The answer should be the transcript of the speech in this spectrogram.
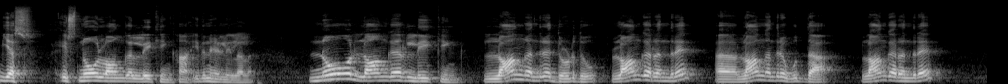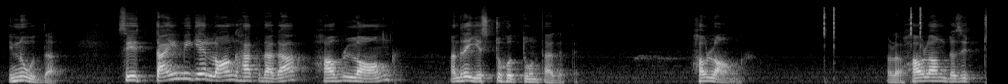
yes it's no longer leaking ಹಾಂ ಇದನ್ನು ಹೇಳಿಲ್ಲಲ್ಲ. ನೋ ಲಾಂಗರ್ ಲೀಕಿಂಗ್ ಲಾಂಗ್ ಅಂದರೆ ದೊಡ್ಡದು. ಲಾಂಗರ್ ಅಂದರೆ ಲಾಂಗ್ ಅಂದರೆ ಉದ್ದ. ಲಾಂಗರ್ ಅಂದರೆ ಇನ್ನೂ ಉದ್ದ. ಸಿ ಟೈಮಿಗೆ ಲಾಂಗ್ ಹಾಕಿದಾಗ ಹೌ ಲಾಂಗ್ ಅಂದರೆ ಎಷ್ಟು ಹೊತ್ತು ಅಂತ ಆಗುತ್ತೆ. ಹೌ ಲಾಂಗ್ ಅಲ್ಲ how long does it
